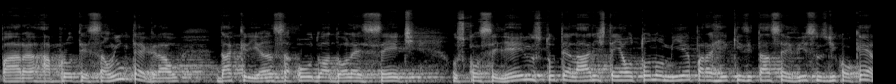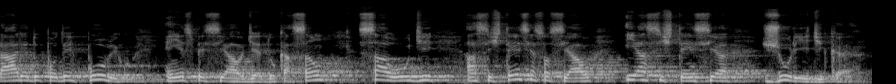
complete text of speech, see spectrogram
para a proteção integral da criança ou do adolescente. Os conselheiros tutelares têm autonomia para requisitar serviços de qualquer área do poder público, em especial de educação, saúde, assistência social e assistência jurídica.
